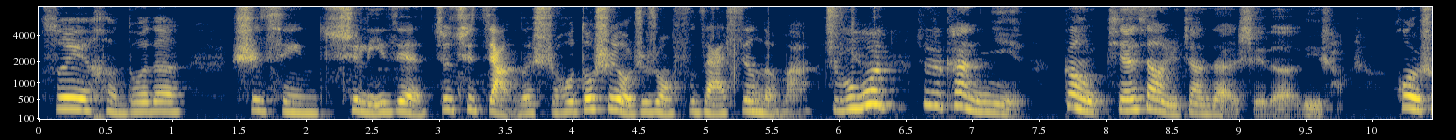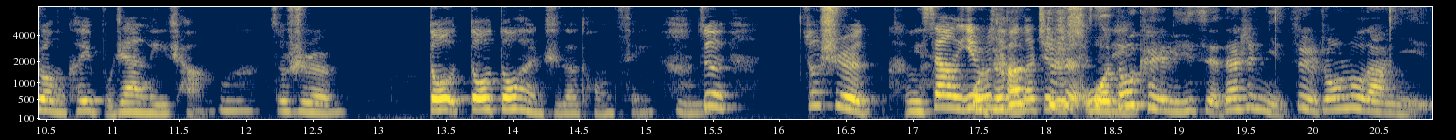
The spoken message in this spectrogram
所以很多的事情去理解就去讲的时候，都是有这种复杂性的嘛。只不过就是看你更偏向于站在谁的立场上。或者说，我们可以不站立场，就是都都都很值得同情。就就是你像叶如棠的这个事情，我都可以理解。但是你最终落到你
